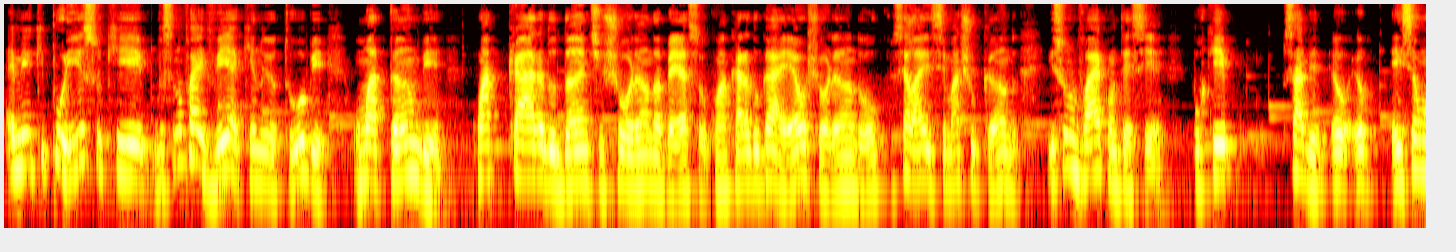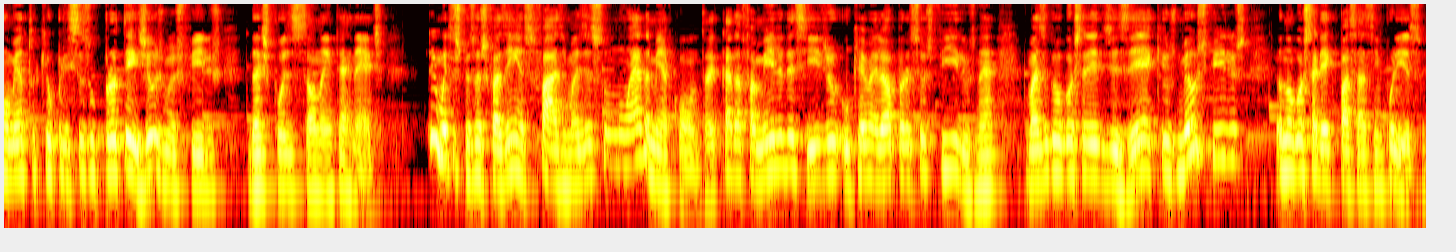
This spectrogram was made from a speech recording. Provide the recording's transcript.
é meio que por isso que você não vai ver aqui no YouTube uma thumb com a cara do Dante chorando a beça, ou com a cara do Gael chorando, ou sei lá, ele se machucando. Isso não vai acontecer, porque, sabe, eu, eu, esse é o momento que eu preciso proteger os meus filhos da exposição na internet. Tem muitas pessoas que fazem isso? Fazem, mas isso não é da minha conta. Cada família decide o que é melhor para os seus filhos, né? Mas o que eu gostaria de dizer é que os meus filhos, eu não gostaria que passassem por isso.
